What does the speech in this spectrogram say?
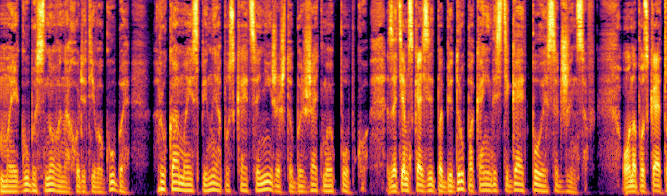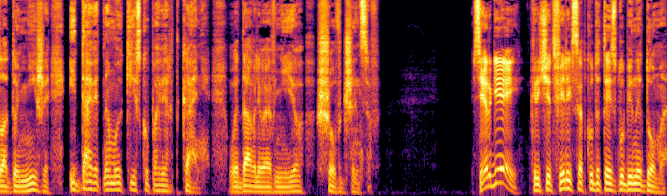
Мои губы снова находят его губы, рука моей спины опускается ниже, чтобы сжать мою попку, затем скользит по бедру, пока не достигает пояса джинсов. Он опускает ладонь ниже и давит на мою киску поверх ткани, выдавливая в нее шов джинсов. «Сергей!» — кричит Феликс откуда-то из глубины дома.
